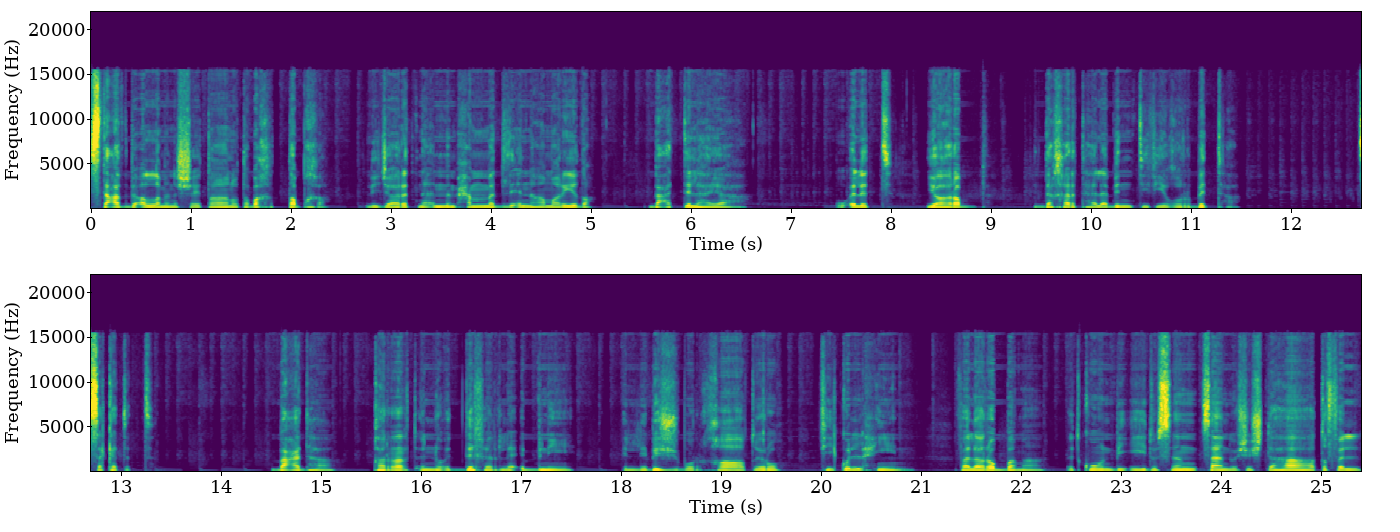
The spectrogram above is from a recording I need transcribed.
استعذ بالله من الشيطان وطبخت طبخة لجارتنا أم محمد لأنها مريضة. بعت لها إياها. وقلت يا رب ادخرتها لبنتي في غربتها. سكتت. بعدها قررت إنه ادخر لابني اللي بيجبر خاطره في كل حين. فلربما تكون بإيده ساندويش اشتهاها طفل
